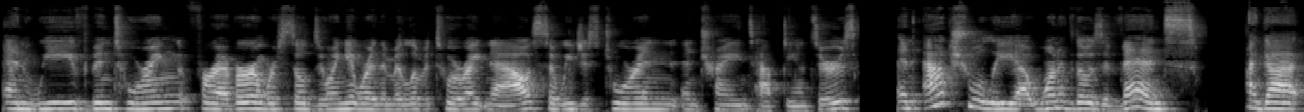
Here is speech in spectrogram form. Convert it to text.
And we've been touring forever and we're still doing it. We're in the middle of a tour right now. So we just tour and, and train tap dancers. And actually, at one of those events, I got,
